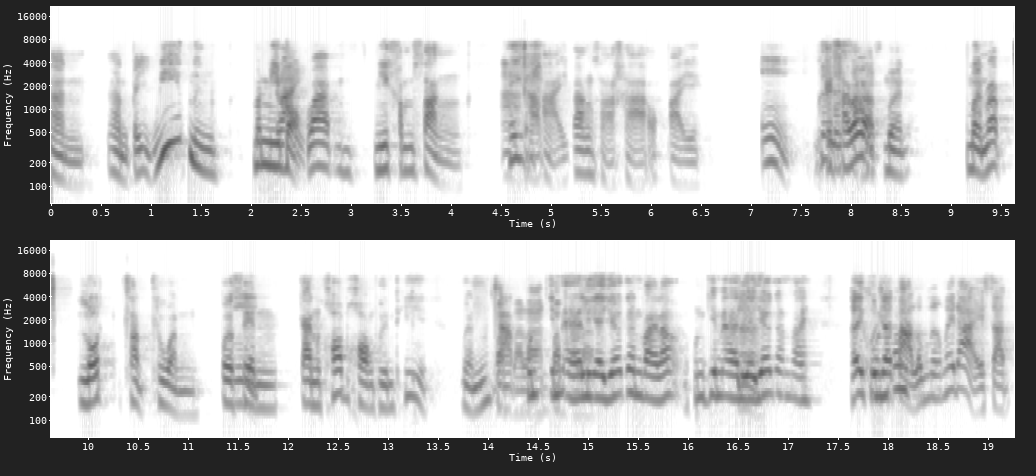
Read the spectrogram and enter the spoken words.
อ่าน อ่านไปอีกนิดนึงมันมีใกล้บอกว่ามีคำสั่งอ่าให้ครับขายบางสาขาออกไป อืมคเพื่อลดล้ายๆว่าไซแบบส์เหมือน เหมือนแบบลดสัดส่วนเปอร์เซ็นต์การครอบครองพื้นที่เห มือนครับปรับบาคุณลานซ์กินปแอรับเรียบาลานซ์เยอะเกินไปแล้ว คุณกินแอเรียอ่าเยอะเกินไปเฮ้ยคุณคุณจะต้องป่าลงเมืองไม่ได้ไอสัตว์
